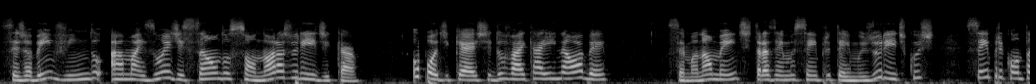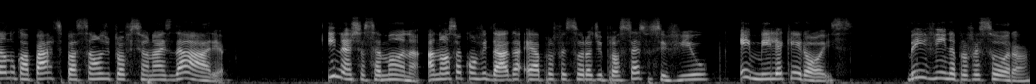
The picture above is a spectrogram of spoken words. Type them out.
Seja bem-vindo a mais uma edição do Sonora Jurídica, o podcast do Vai Cair na OAB. Semanalmente, trazemos sempre termos jurídicos, sempre contando com a participação de profissionais da área. E nesta semana, a nossa convidada é a professora de Processo Civil, Emília Queiroz. Bem-vinda, professora!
